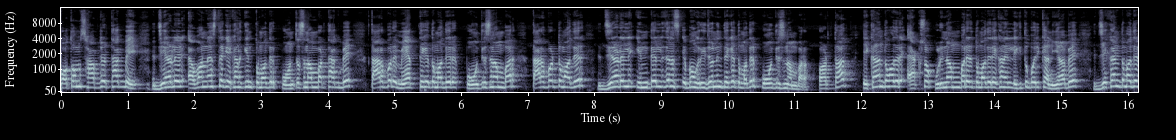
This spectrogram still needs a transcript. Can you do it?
প্রথম সাবজেক্ট থাকবে জেনারেল অ্যাওয়ারনেস থেকে, এখানে কিন্তু তোমাদের পঞ্চাশ নাম্বার থাকবে। তারপরে ম্যাথ থেকে তোমাদের পঁয়ত্রিশ নাম্বার তারপর তোমাদের জেনারেল ইন্টেলিজেন্স এবং রিজনিং থেকে তোমাদের পঁয়ত্রিশ নাম্বার অর্থাৎ এখানে তোমাদের একশো কুড়ি নম্বরের তোমাদের এখানে লিখিত পরীক্ষা নিয়ে হবে, যেখানে তোমাদের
